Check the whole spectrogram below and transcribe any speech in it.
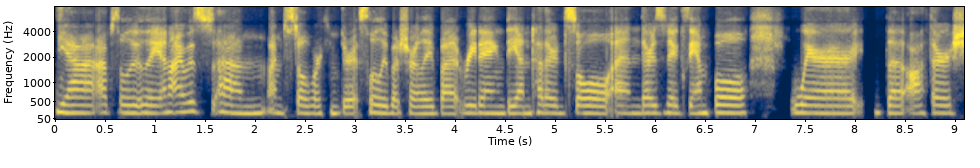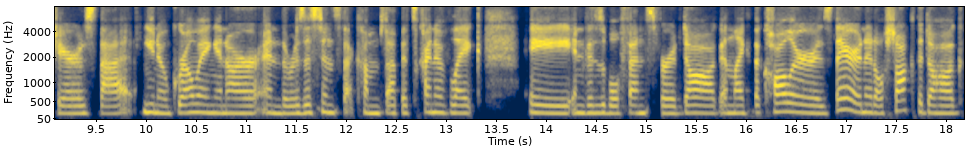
Yeah, absolutely. And I was, um, I'm still working through it slowly but surely, but reading The Untethered Soul. And there's an example where the author shares that, you know, growing in our, and the resistance that comes up, it's kind of like a invisible fence for a dog. And like the collar is there and it'll shock the dog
